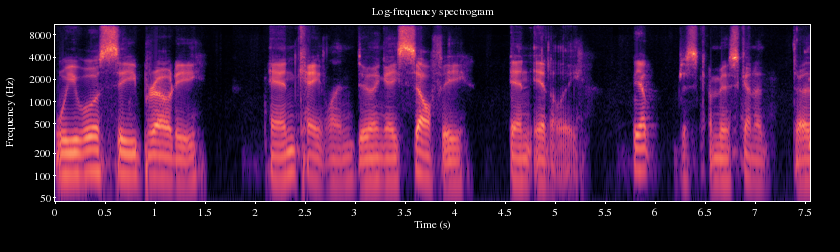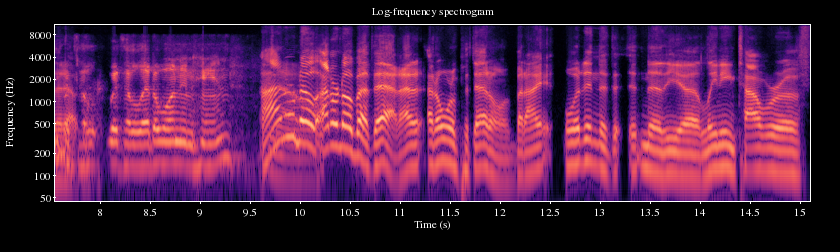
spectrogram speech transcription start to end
we will see Brody and Caitlin doing a selfie in Italy. Yep. Just I'm just gonna throw that out. with, a, with a little one in hand. I don't know. I don't know about that. I, I don't want to put that on, but I what in the in the, the uh, leaning tower of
